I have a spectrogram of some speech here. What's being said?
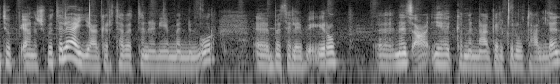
ኢትዮጵያኖች በተለያየ ሀገር ተበትነን የምንኖር በተለይ በኢሮፕ ነፃ የህክምና አገልግሎት አለን።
